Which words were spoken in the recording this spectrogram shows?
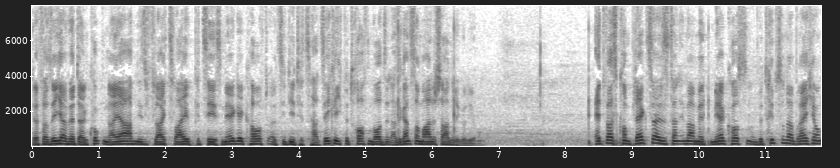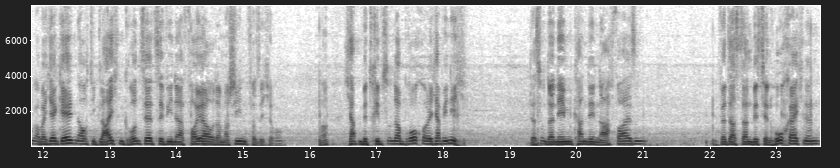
Der Versicherer wird dann gucken, naja, haben die sich vielleicht zwei PCs mehr gekauft, als die, die tatsächlich betroffen worden sind. Also ganz normale Schadenregulierung. Etwas komplexer ist es dann immer mit Mehrkosten und Betriebsunterbrechung, aber hier gelten auch die gleichen Grundsätze wie in der Feuer- oder Maschinenversicherung. Ich habe einen Betriebsunterbruch oder ich habe ihn nicht. Das Unternehmen kann den nachweisen, wird das dann ein bisschen hochrechnen.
